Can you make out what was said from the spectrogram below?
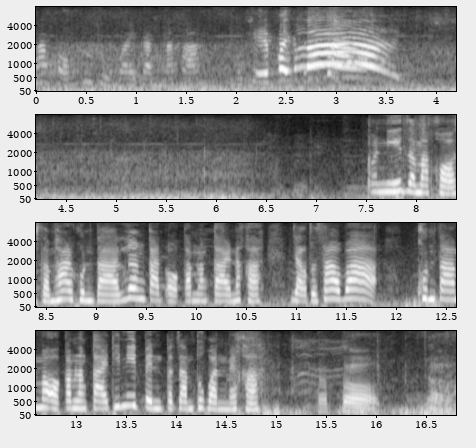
ภาพของผู้สูงวัยกันนะคะ โอเคไปกันเลย วันนี้จะมาขอสัมภาษณ์คุณตาเรื่องการออกกำลังกายนะคะ อยากจะทราบว่าคุณตามาออกกำลังกายที่นี่เป็นประจำทุกวันไหมคะ ครับก็เอ่อ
